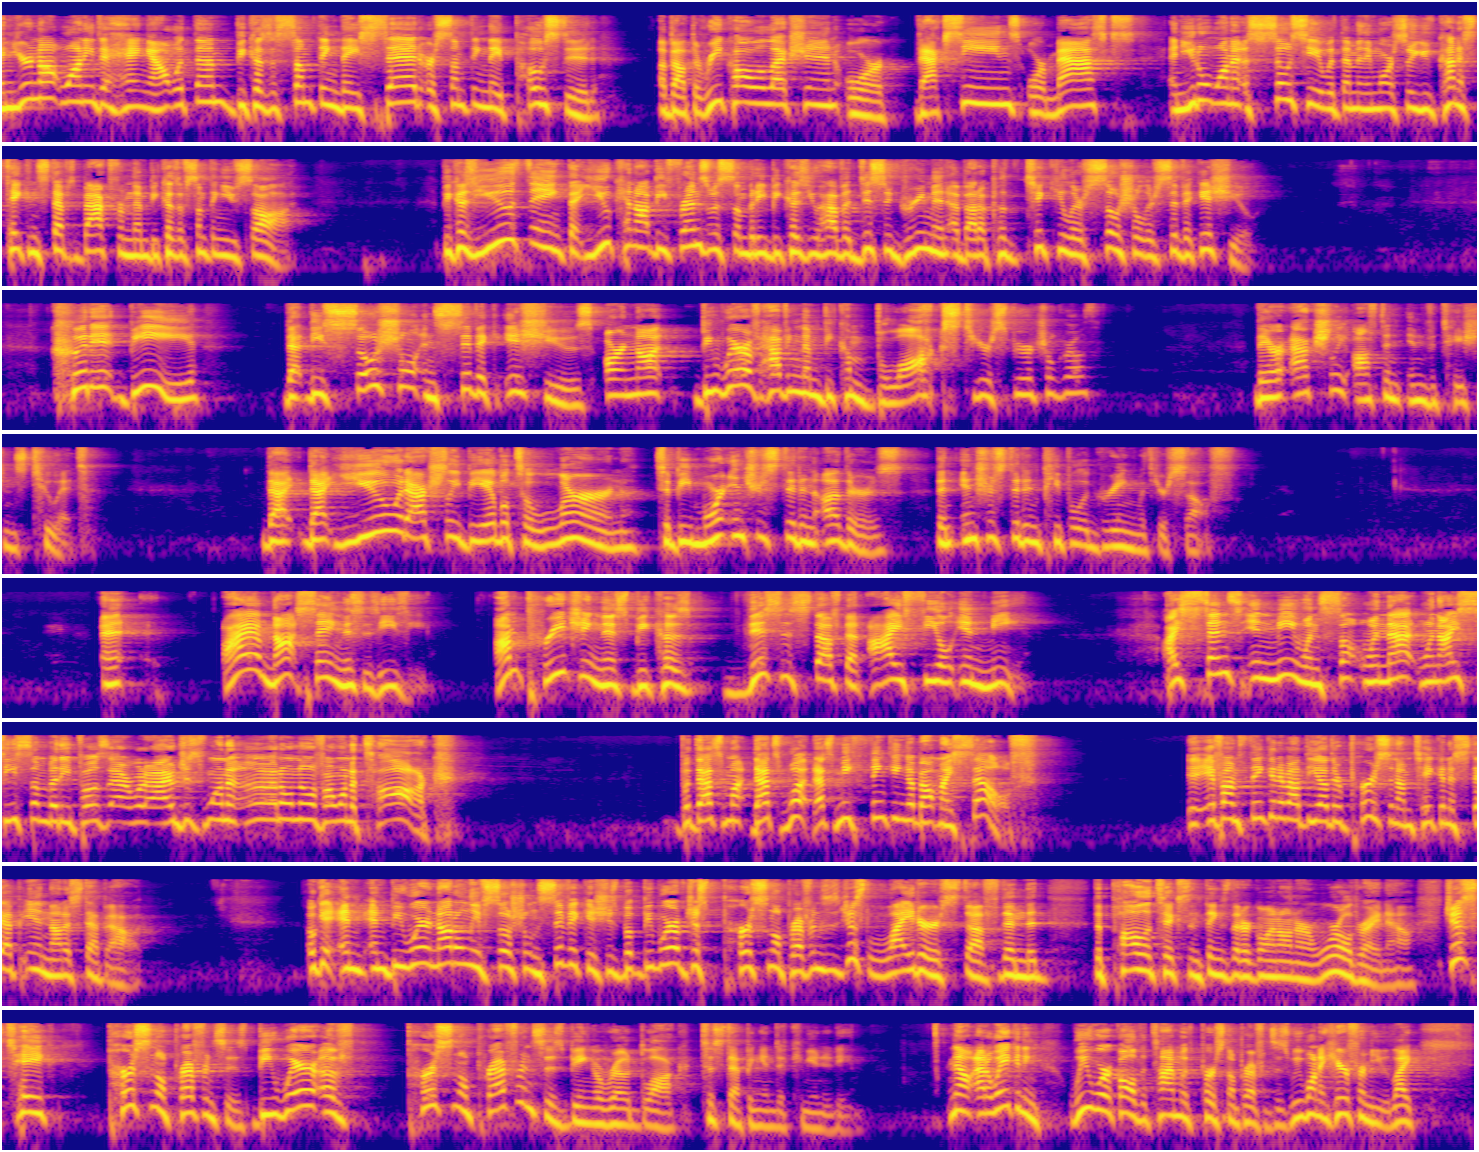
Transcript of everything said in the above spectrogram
and you're not wanting to hang out with them because of something they said or something they posted about the recall election or vaccines or masks, and you don't want to associate with them anymore, so you've kind of taken steps back from them because of something you saw. Because you think that you cannot be friends with somebody because you have a disagreement about a particular social or civic issue. Could it be that these social and civic issues are not, beware of having them become blocks to your spiritual growth. They are actually often invitations to it. That, that you would actually be able to learn to be more interested in others than interested in people agreeing with yourself. And I am not saying this is easy. I'm preaching this because this is stuff that I feel in me. I sense in me when, some, when that when I see somebody post that, I just want to. Oh, I don't know if I want to talk. But that's my that's what that's me thinking about myself. If I'm thinking about the other person, I'm taking a step in, not a step out. Okay, and, and beware not only of social and civic issues, but beware of just personal preferences, just lighter stuff than the, the politics and things that are going on in our world right now. Just take personal preferences. Beware of personal preferences being a roadblock to stepping into community. Now, at Awakening, we work all the time with personal preferences. We want to hear from you. Like,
